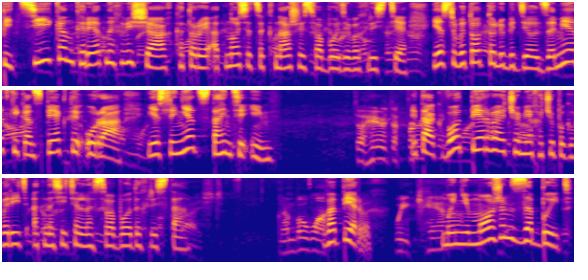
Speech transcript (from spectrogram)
пяти конкретных вещах, которые относятся к нашей свободе во Христе. Если вы тот, кто любит делать заметки, конспекты, ура! Если нет, станьте им. Итак, вот первое, о чем я хочу поговорить относительно свободы Христа. Во-первых, мы не можем забыть,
